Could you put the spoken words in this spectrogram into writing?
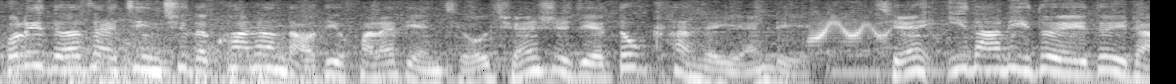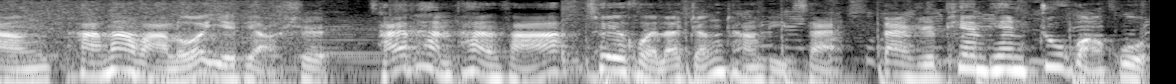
弗雷德在禁区的夸张倒地换来点球，全世界都看在眼里。前意大利队队长卡纳瓦罗也表示。裁判判罚摧毁了整场比赛，但是偏偏朱广沪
